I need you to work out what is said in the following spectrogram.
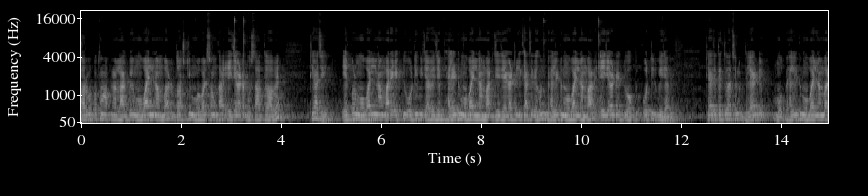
সর্বপ্রথম আপনার লাগবে মোবাইল নাম্বার দশটি মোবাইল সংখ্যা এই জায়গাটা বসাতে হবে, ঠিক আছে? এরপর মোবাইল নাম্বারে একটি ওটিপি যাবে যে ভ্যালিড মোবাইল নাম্বার যে জায়গাটা লেখা আছে দেখুন ভ্যালিড মোবাইল নাম্বার এই জায়গাটা একটু ওটিপি যাবে, ঠিক আছে? দেখতে পাচ্ছেন? Valid valid mobile number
